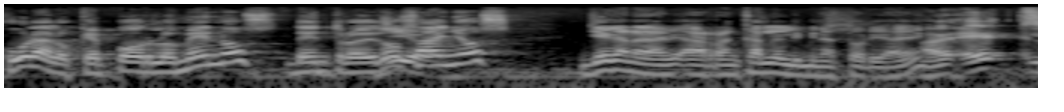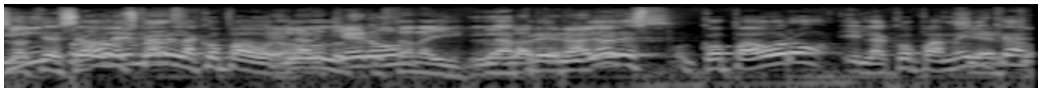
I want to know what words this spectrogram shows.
júralo que por lo menos dentro de dos Gio. años llegan a arrancar la eliminatoria. ¿eh? A ver, eh, lo que se va a buscar es la Copa Oro. El Todos los que están ahí. los La prioridad es Copa Oro y la Copa América.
